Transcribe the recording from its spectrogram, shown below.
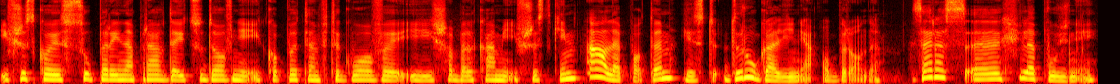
I wszystko jest super i naprawdę i cudownie i kopytem w te głowy i szabelkami i wszystkim. Ale potem jest druga linia obrony. Zaraz, e, chwilę później.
